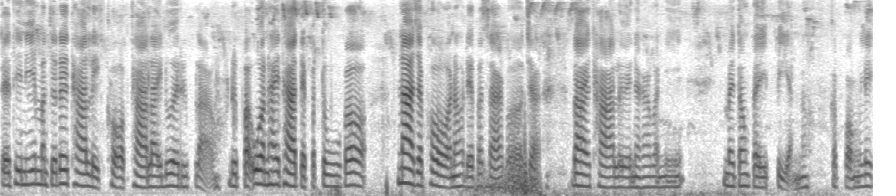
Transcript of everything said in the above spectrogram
แต่ทีนี้มันจะได้ทาเหล็กขอบทาอะไรด้วยหรือเปล่า หรือป้าอ้วนให้ทาแต่ประตูก็น่าจะพอเนาะเดี๋ยวภาษาก็จะได้ทาเลยนะคะ วันนี้ไม่ต้องไปเปลี่ยนเนาะกระป๋องเล็ก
